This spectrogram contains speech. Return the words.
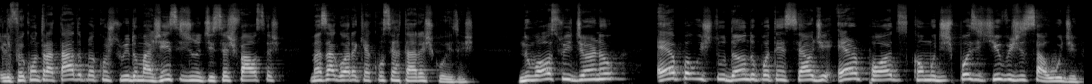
Ele foi contratado para construir uma agência de notícias falsas, mas agora quer consertar as coisas. No Wall Street Journal, Apple estudando o potencial de AirPods como dispositivos de saúde.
